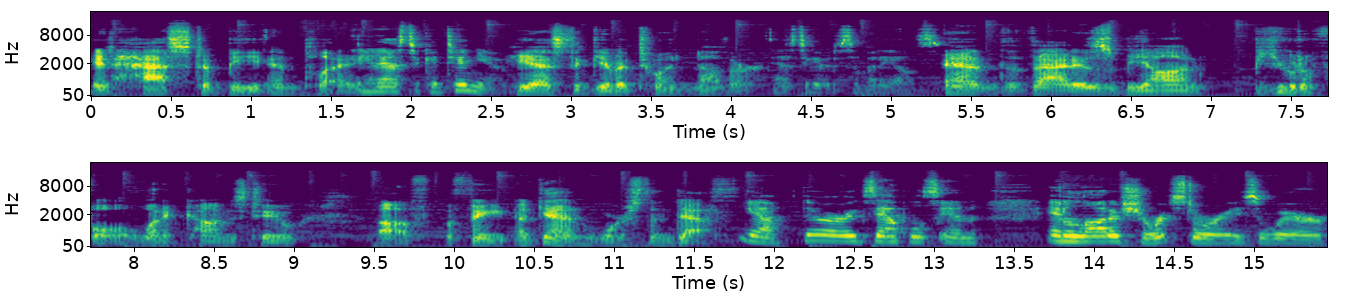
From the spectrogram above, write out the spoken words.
it has to be in play. It has to continue. He has to give it to another. He has to give it to somebody else. And that is beyond beautiful when it comes to uh, fate, again, worse than death. Yeah, there are examples in in a lot of short stories where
